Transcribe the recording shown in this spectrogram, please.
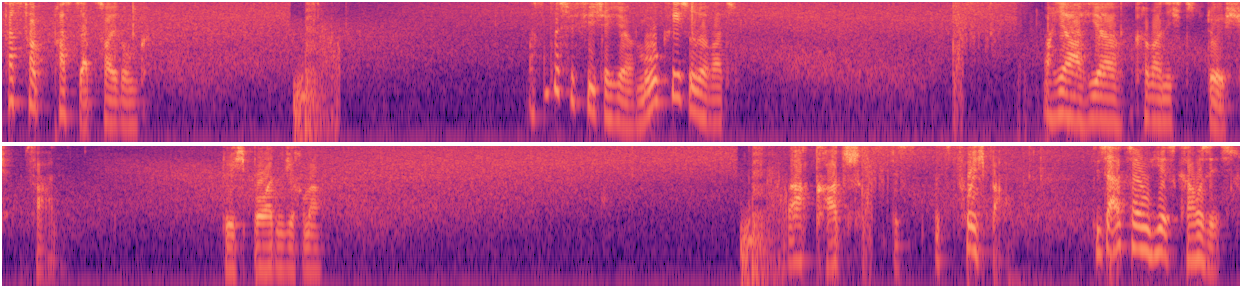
Fast verpasst die Abzeugung. Was sind das für Viecher hier? Mokris oder was? Ach ja, hier können wir nicht durchfahren. Durchborden, wie auch immer. Ach Gott, das ist furchtbar. Diese Abzeugung hier ist grausig.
